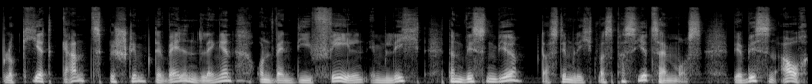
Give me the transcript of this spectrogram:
blockiert ganz bestimmte Wellenlängen und wenn die fehlen im Licht, dann wissen wir, dass dem Licht was passiert sein muss. Wir wissen auch,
